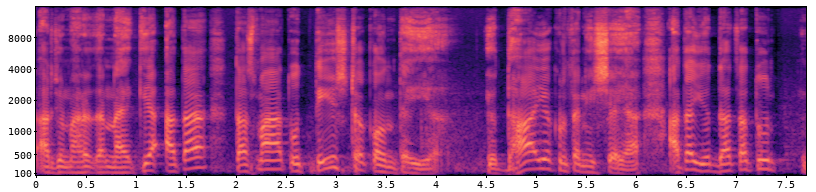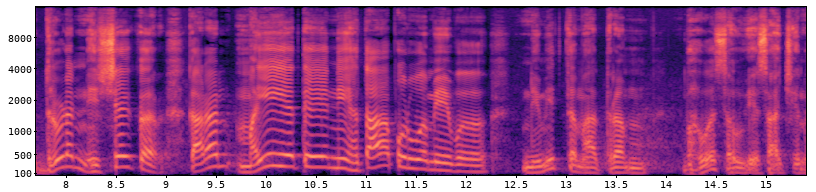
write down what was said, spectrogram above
अर्जुन महाराजांना की आता तस्मात उत्तिष्ठ कोणतंही युद्धाय कृतनिश्चया आता युद्धाचा तू दृढ निश्चय कर कारण मयी येते निहतापूर्वमेव निमित्त मात्रम भव सव्यसाचीन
